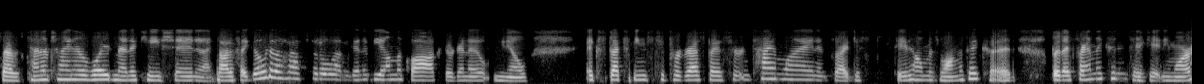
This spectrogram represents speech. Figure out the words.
so I was kind of trying to avoid medication. And I thought if I go to the hospital, I'm to be on the clock. They're to, you know, expect things to progress by a certain timeline, and so I just stayed home as long as I could. But I finally couldn't take it anymore,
